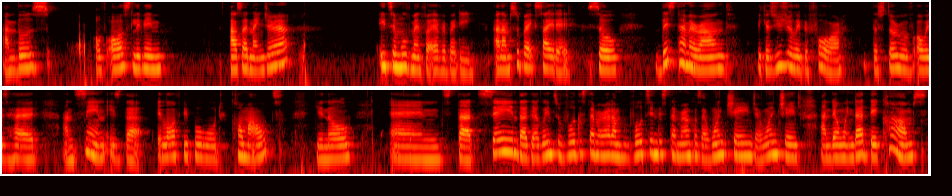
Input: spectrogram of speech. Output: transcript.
and those of us living outside Nigeria, it's a movement for everybody. And I'm super excited. So this time around, because usually before, the story we've always heard and seen is that a lot of people would come out, you know, and start saying that they're going to vote this time around. I'm voting this time around because I want change, I want change. And then when that day comes,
